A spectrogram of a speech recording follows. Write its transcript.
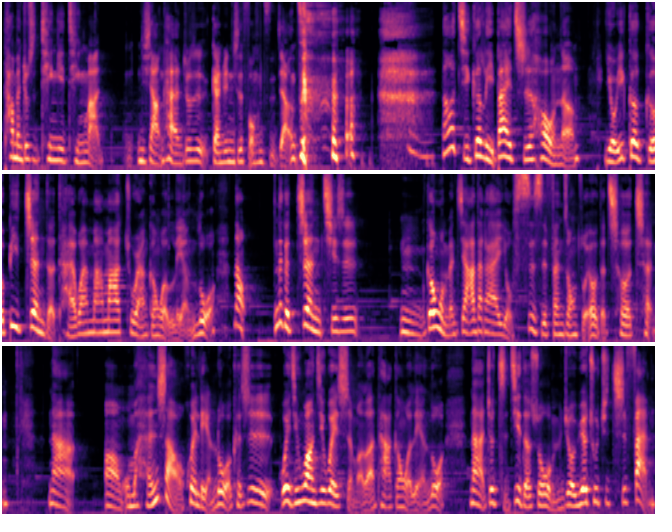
他们就是听一听嘛，你想想看，就是感觉你是疯子这样子。然后几个礼拜之后呢，有一个隔壁镇的台湾妈妈突然跟我联络，那那个镇其实嗯跟我们家大概有四十分钟左右的车程，那。嗯，我们很少会联络，可是我已经忘记为什么了。他跟我联络，那就只记得说我们就约出去吃饭，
